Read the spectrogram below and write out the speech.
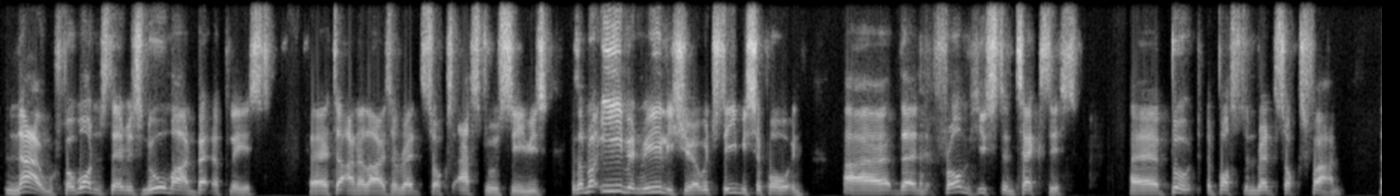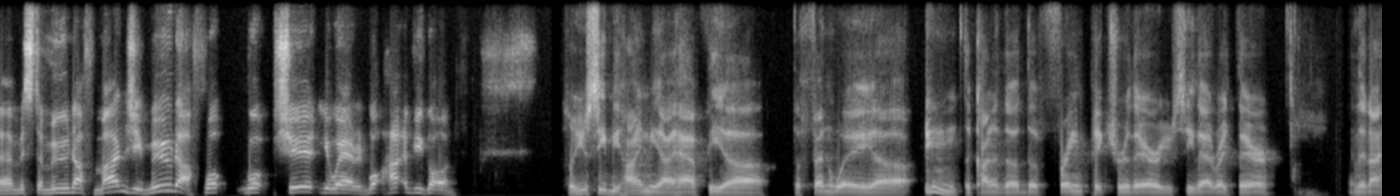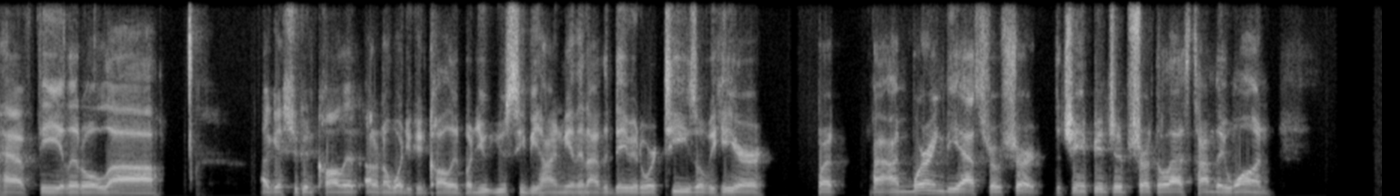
now, for once, there is no man better placed uh, to analyse a Red Sox Astros series because I'm not even really sure which team he's supporting uh, than from Houston, Texas, uh, but a Boston Red Sox fan, uh, Mr. Munaf Manji. Munaf, what what shirt you wearing? What hat have you got on? So you see behind me, I have the uh, the Fenway, uh, the kind of the the frame picture there. You see that right there, and then I have the little I guess you could call it. I don't know what you could call it, but you you see behind me, and then I have the David Ortiz over here. But I, am wearing the Astro shirt, the championship shirt, the last time they won.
